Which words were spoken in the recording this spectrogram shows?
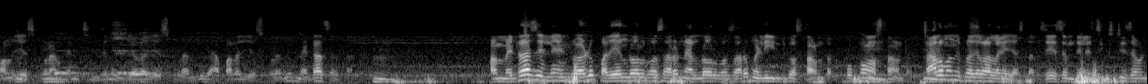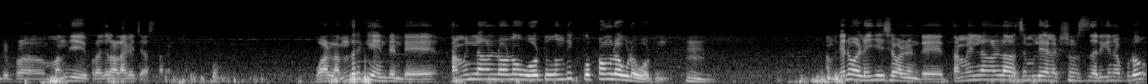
పనులు చేసుకోవడానికి చిన్న చిన్న ఉద్యోగాలు చేసుకోవడానికి వ్యాపారాలు చేసుకోవడానికి మెడ్రాస్ వెళ్తారు. ఆ మెడ్రాస్ వెళ్ళిన వాళ్ళు పదిహేను రోజులకు ఒకసారి నెల రోజులకు ఒకసారి మళ్ళీ ఇంటికి వస్తూ ఉంటారు. కుప్పం వస్తూ ఉంటారు. చాలా మంది ప్రజలు అలాగే చేస్తారు. చేసాం తెలియదు. సిక్స్టీ సెవెంటీ మంది ప్రజలు అలాగే చేస్తారంట వాళ్ళందరికీ ఏంటంటే తమిళనాడులోనూ ఓటు ఉంది కుప్పంలో కూడా ఓటు ఉంది. అందుకని వాళ్ళు ఏం చేసేవాళ్ళంటే తమిళనాడులో అసెంబ్లీ ఎలక్షన్స్ జరిగినప్పుడు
